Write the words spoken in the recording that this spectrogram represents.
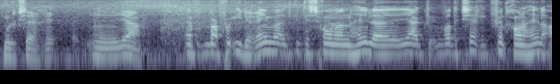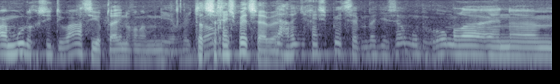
moet ik zeggen. Eh, ja. En, maar voor iedereen, het is gewoon een hele, ja, wat ik zeg, ik vind het gewoon een hele armoedige situatie op de een of andere manier. Weet Dat wel? ze geen spits hebben. Ja, dat je geen spits hebt en dat je zo moet rommelen en ehm,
